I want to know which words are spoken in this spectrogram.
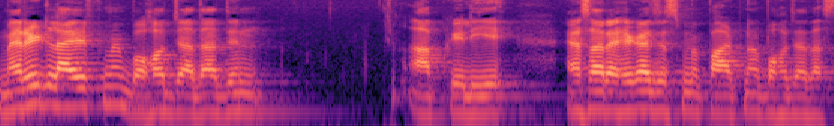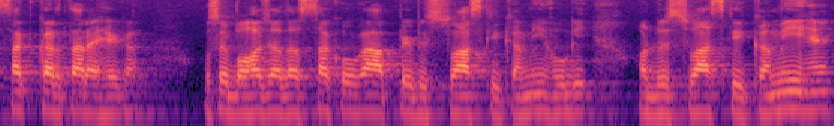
मैरिड लाइफ में बहुत ज़्यादा दिन आपके लिए ऐसा रहेगा जिसमें पार्टनर बहुत ज़्यादा शक करता रहेगा। उसे बहुत ज़्यादा शक होगा, आप पे विश्वास की कमी होगी। और विश्वास की कमी है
